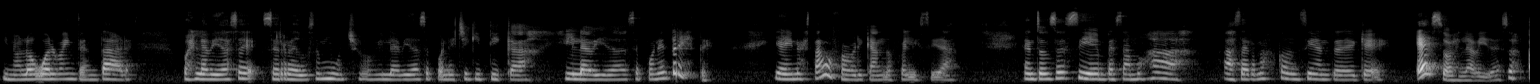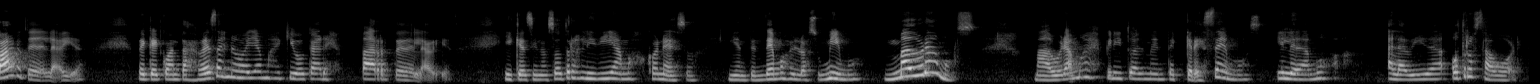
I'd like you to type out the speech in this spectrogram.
y no lo vuelvo a intentar, pues la vida se, se reduce mucho y la vida se pone chiquitica y la vida se pone triste. Y ahí no estamos fabricando felicidad. Entonces, si empezamos a, a hacernos conscientes de que eso es la vida, eso es parte de la vida, de que cuantas veces nos vayamos a equivocar es parte de la vida y que si nosotros lidiamos con eso y entendemos y lo asumimos, maduramos. Maduramos espiritualmente, crecemos y le damos a la vida otro sabor.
